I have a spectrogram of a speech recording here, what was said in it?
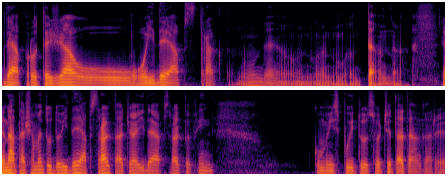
de a proteja o, o idee abstractă, nu? De, în, în, în, în atașamentul de o idee abstractă, acea idee abstractă fiind, cum îi spui tu, societatea în care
